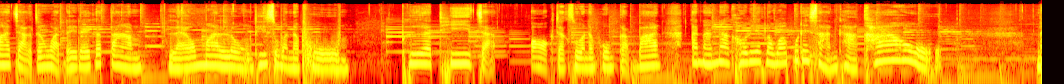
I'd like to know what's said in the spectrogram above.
มาจากจังหวัดใดๆก็ตาม แล้วมาลงที่สุวรรณภูมิ เพื่อที่จะออกจากสุวรรณภูมิกลับบ้าน อันนั้นนะเขาเรียกเราว่าผู้โดยสารขาเข้า ใน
